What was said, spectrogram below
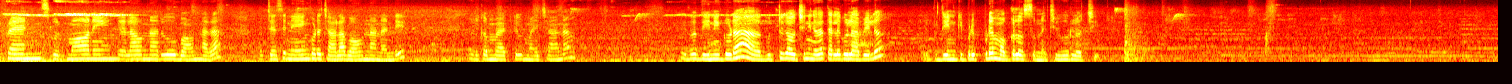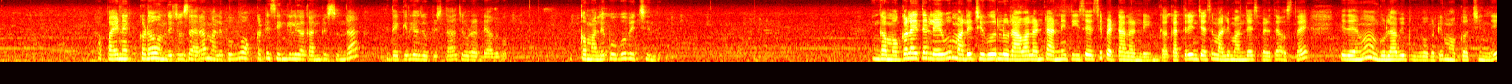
Hi friends good morning ఎలా ఉన్నారు? బాగున్నారా? వచ్చేసి నేను కూడా చాలా బాగున్నానండి. Welcome back to my channel ఇగో దీనికి కూడా గుర్తుగా వచ్చినాయి కదా తెల్ల గులాబీలు. ఇప్పుడు దీనికి ఇప్పుడు ఇప్పుడే మొగ్గలు వస్తున్నాయి చిగుర్లు వచ్చి. ఆ పైన ఎక్కడో ఉంది చూసారా? మల్లె పువ్వు ఒక్కటి సింగిల్గా కనిపిస్తుందా? దగ్గరగా చూపిస్తా. చూడండి అదిగో. ఒక్క మల్లె పువ్వు విచ్చింది. ఇంకా మొగ్గలైతే లేవు. మళ్ళీ చిగుర్లు రావాలంటే అన్నీ తీసేసి పెట్టాలండి. ఇంకా కత్తిరించేసి మళ్ళీ మందేసి పెడితే వస్తాయి. ఇదేమో గులాబీ పువ్వు ఒకటి మొగ్గ వచ్చింది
